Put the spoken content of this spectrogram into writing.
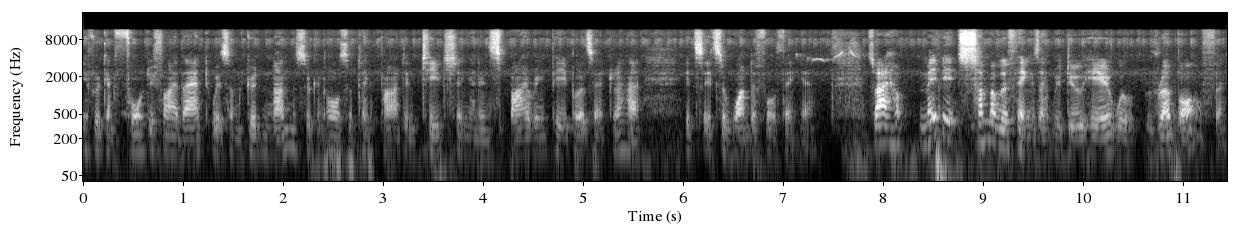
if we can fortify that with some good nuns who can also take part in teaching and inspiring people, etc., it's it's a wonderful thing. Yeah. So I hope maybe some of the things that we do here will rub off and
